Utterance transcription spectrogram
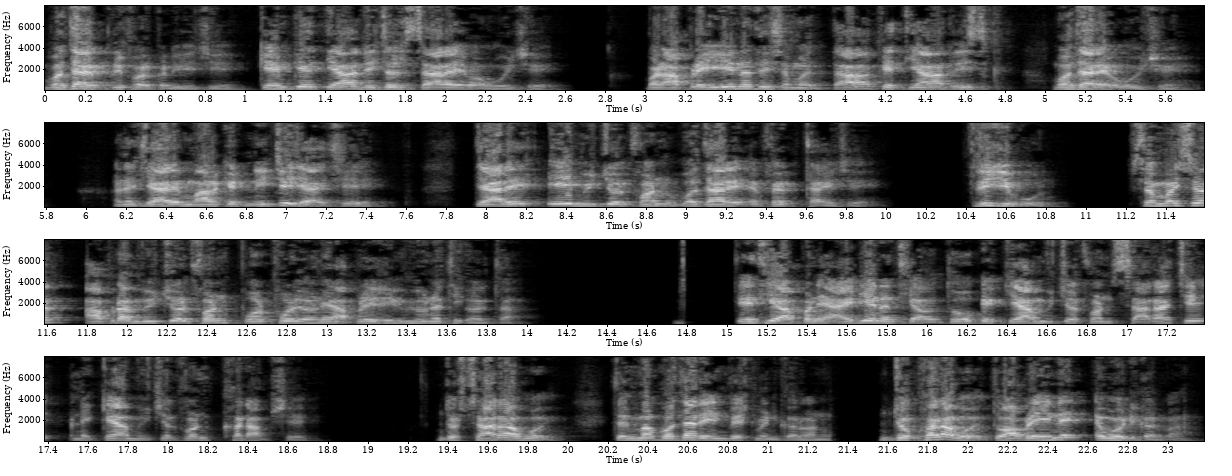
વધારે પ્રિફર કરીએ છીએ. કેમ કે ત્યાં રિઝલ્ટ સારા એવા હોય છે. પણ આપણે એ નથી સમજતા કે ત્યાં રિસ્ક વધારે હોય છે. અને જ્યારે માર્કેટ નીચે જાય છે ત્યારે એ મ્યુચ્યુઅલ ફંડ વધારે એફેક્ટ થાય છે. ત્રીજી ભૂલ. સમયસર આપણા મ્યુચ્યુઅલ ફંડ પોર્ટફોલિયોને આપણે રિવ્યૂ નથી કરતા. તેથી આપણને આઈડિયા નથી આવતો કે કયા મ્યુચ્યુઅલ ફંડ સારા છે અને કયા મ્યુચ્યુઅલ ફંડ ખરાબ છે. જો સારા હોય, તો એમાં વધારે ઇન્વેસ્ટમેન્ટ કરવાનું. જો ખરાબ હોય, તો આપણે એને એવોઇડ કરવા.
